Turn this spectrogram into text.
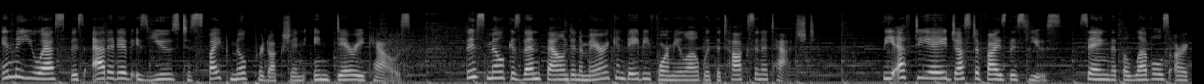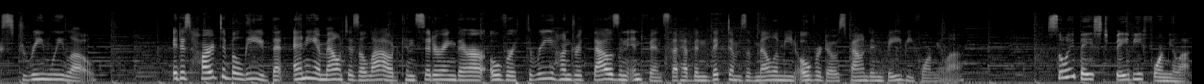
In the US, this additive is used to spike milk production in dairy cows. This milk is then found in American baby formula with the toxin attached. The FDA justifies this use, saying that the levels are extremely low. It is hard to believe that any amount is allowed considering there are over 300,000 infants that have been victims of melamine overdose found in baby formula. Soy based baby formula.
